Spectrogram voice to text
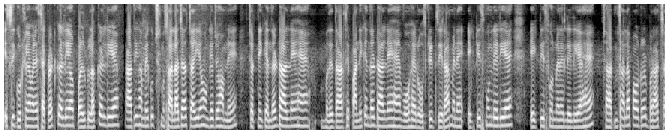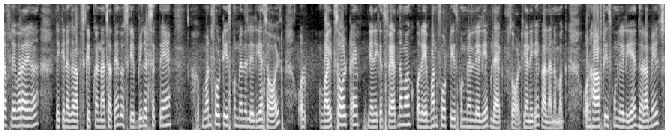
इसकी गुठलियाँ मैंने सेपरेट कर ली और पल्प अलग कर लिया है। साथ ही हमें कुछ मसाला जार चाहिए होंगे, जो हमने चटनी के अंदर डालने हैं, मज़ेदार से पानी के अंदर डालने हैं। वो है रोस्टेड ज़ीरा, मैंने एक टी ले लिया है। एक टी मैंने ले लिया है चाट मसाला पाउडर बड़ा अच्छा फ्लेवर आएगा। लेकिन अगर आप स्किप करना चाहते हैं तो स्किप भी कर सकते हैं। वन फोर टी मैंने ले लिया सॉल्ट और वाइट सॉल्ट है, यानी कि सफ़ेद नमक, और वन फोर टी स्पून मैंने ले लिया ब्लैक सॉल्ट यानी कि काला नमक, और हाफ़ टी स्पून ले लिया है धरा मिर्च।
